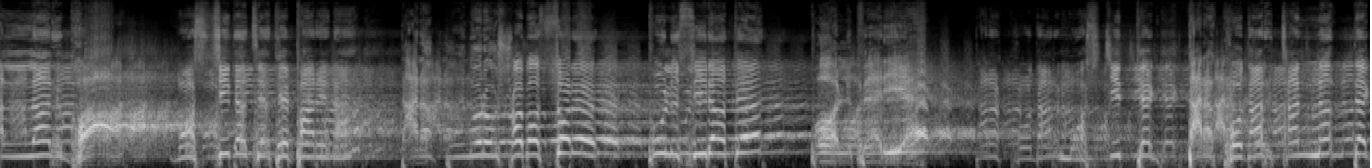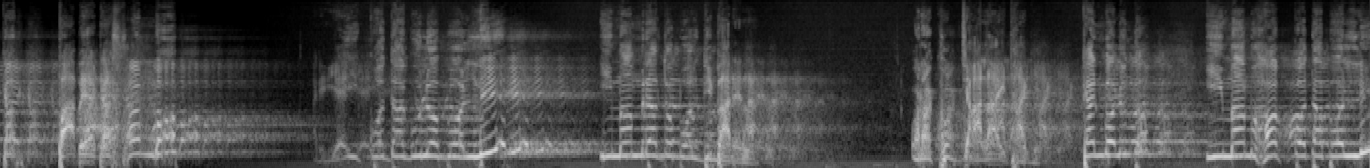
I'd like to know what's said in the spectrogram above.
আল্লাহর ঘর মসজিদে যেতে পারে না। তারা পনেরোশো বছরের পুলসিরাতে পোল পেরিয়ে তারা খোদার মসজিদ থেকে তারা খোদার জান্নাত থেকে পাবে এটা সম্ভব। এই কথাগুলো বললি, ইমামরা তো বলতে পারে না। ওরা খুব জ্বালায় থাকে। কেন বলুন তো? ইমাম হক কথা বললি?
